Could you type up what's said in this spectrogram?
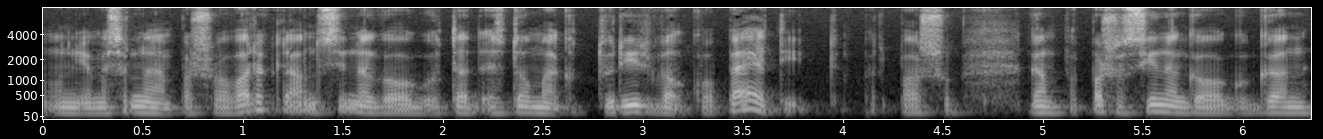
Un, ja mēs runājam par šo varakļānu sinagogu, tad es domāju, ka tur ir vēl ko pētīt par pašu, gan par pašu sinagogu, gan,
